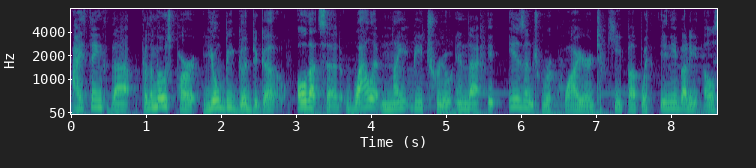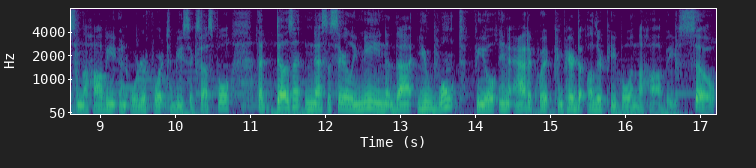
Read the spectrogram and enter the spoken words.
I think that for the most part, you'll be good to go. All that said, while it might be true in that it isn't required to keep up with anybody else in the hobby in order for it to be successful, that doesn't necessarily mean that that you won't feel inadequate compared to other people in the hobby. So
